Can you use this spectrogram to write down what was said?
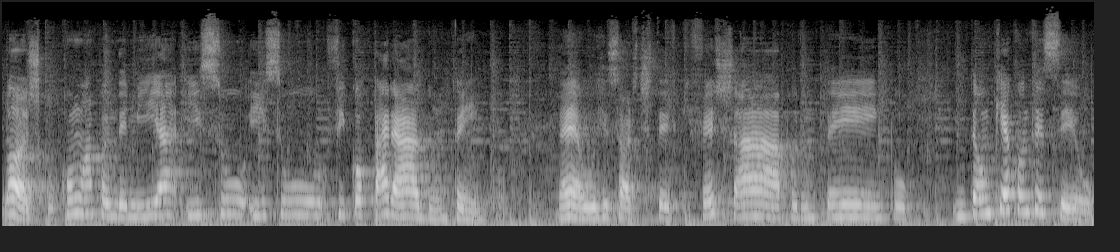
Lógico, com a pandemia isso, isso ficou parado um tempo. Né? O resort teve que fechar por um tempo. Então, o que aconteceu?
